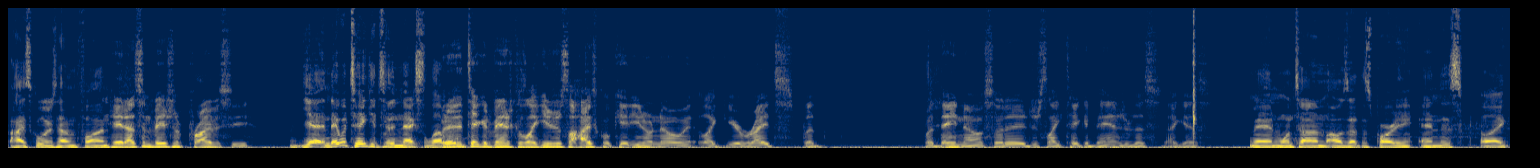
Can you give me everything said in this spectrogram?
high schoolers having fun. Hey, that's invasion of privacy. Yeah, and they would take it to the next level. But they didn't take advantage because like you're just a high school kid. You don't know it, like your rights, but but they know, so they just like take advantage of this. I guess. Man, one time I was at this party and this like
